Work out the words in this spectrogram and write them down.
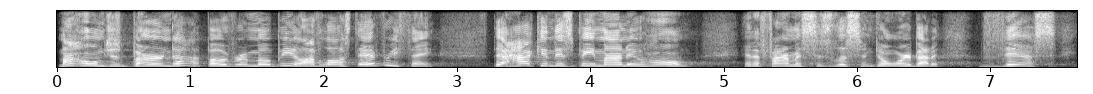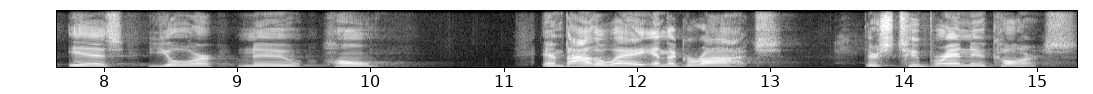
My home just burned up over in Mobile. I've lost everything. How can this be my new home? And the fireman says, Listen, don't worry about it. This is your new home. And by the way, in the garage, there's two brand new cars.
